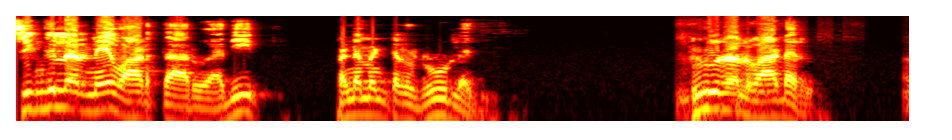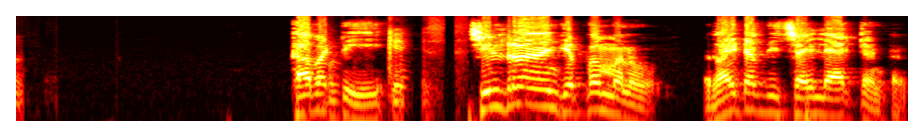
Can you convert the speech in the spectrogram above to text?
సింగులర్ నే వాడతారు అది ఫండమెంటల్ రూల్ అది ప్లూరల్ వాడరు కాబట్టి. చిల్డ్రన్ అని చెప్పాం మనం right of the child act అంటాం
